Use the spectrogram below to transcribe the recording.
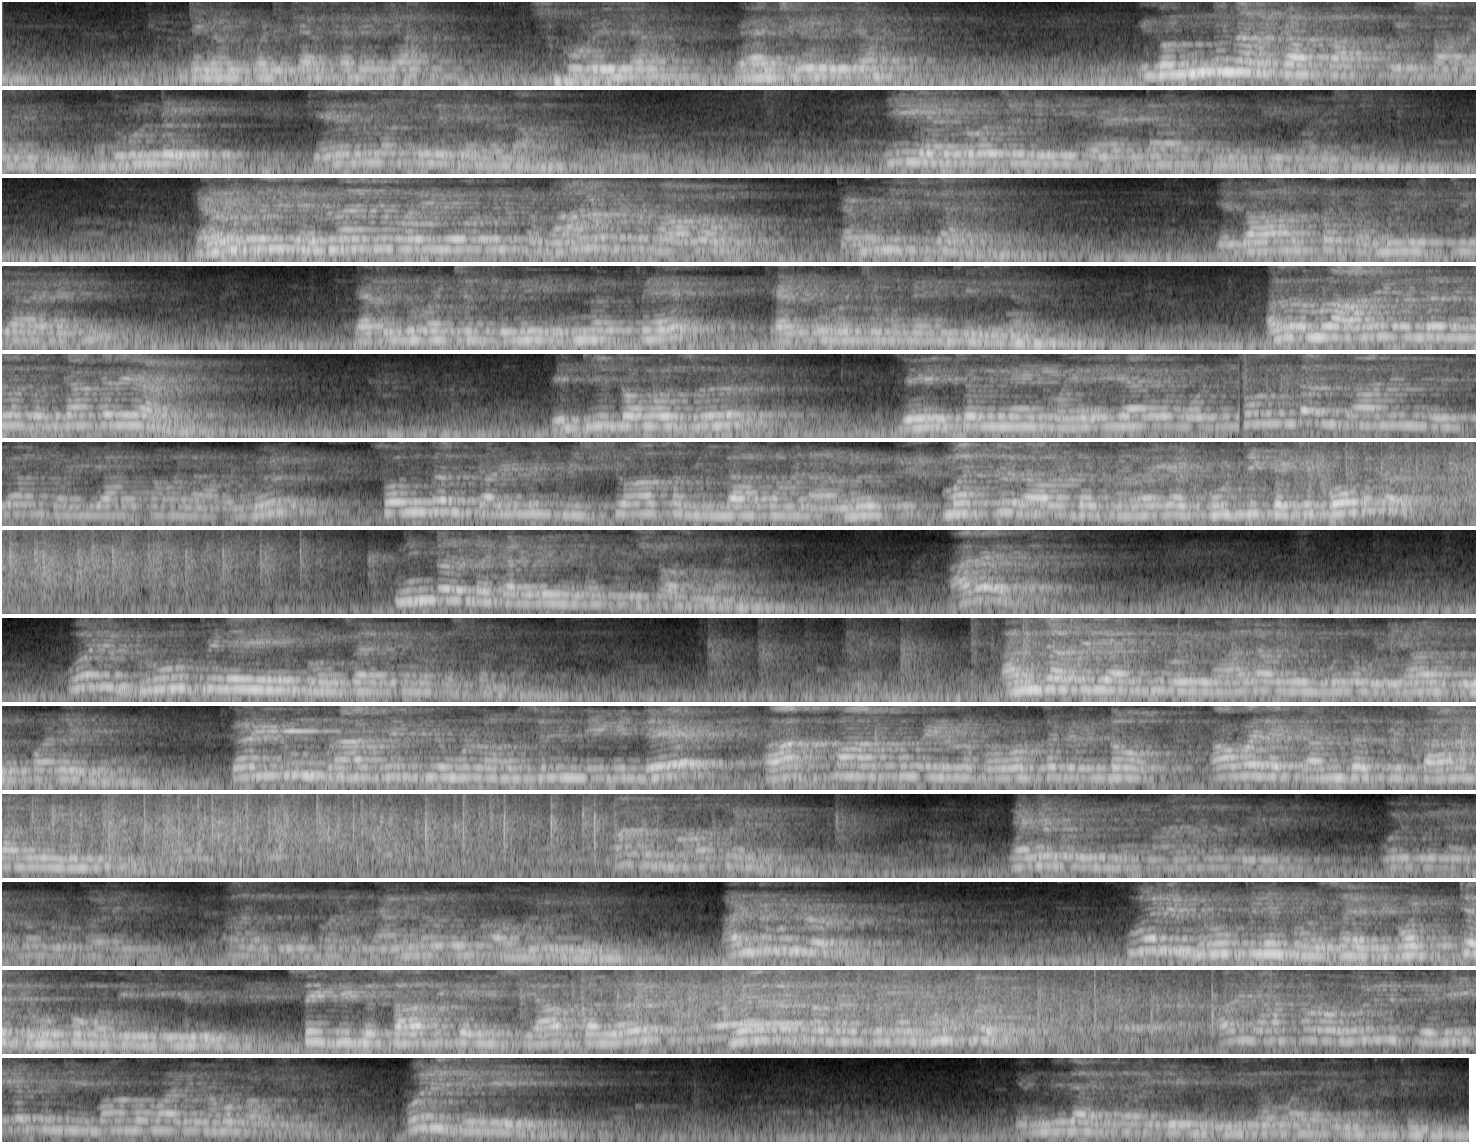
കുട്ടികൾക്ക് പഠിക്കാൻ സ്ഥലമില്ല സ്കൂളില്ല ബാച്ചുകളില്ല. ഇതൊന്നും നടക്കാത്ത ഒരു സാഹചര്യമുണ്ട്. അതുകൊണ്ട് കേരളത്തിലെ ജനത ഈ ഇടതുപക്ഷം ഇനി വേണ്ട എന്ന് തീരുമാനിച്ചിട്ടുണ്ട്. കേരളത്തിലെ ജനത എന്ന് പറയുമ്പോൾ അതിൽ പ്രധാനപ്പെട്ട ഭാഗം കമ്മ്യൂണിസ്റ്റുകാരാണ്. യഥാർത്ഥ കമ്മ്യൂണിസ്റ്റുകാരൻ ഇടതുപക്ഷത്തിന് ഇന്നത്തെ ഇടതുപക്ഷ മുന്നണിക്ക് എതിരാണ് അത് നമ്മൾ ആദ്യം കണ്ടത് നിങ്ങളെ തൃക്കാക്കരയാണ്. പി ടി തോമസ് ജയിച്ചതിനെ പതിനയ്യായിരം വോട്ട് സ്വന്തം കാലിൽ നിൽക്കാൻ കഴിയാത്തവനാണ് സ്വന്തം കഴിവിൽ വിശ്വാസമില്ലാത്തവനാണ് മറ്റൊരാളുടെ പിറകെ കൂട്ടിക്കെട്ടി പോകുന്നത്. നിങ്ങളുടെ കഴിവിൽ നിങ്ങൾക്ക് വിശ്വാസമാണ് ആരായിരുന്നു? ഒരു ഗ്രൂപ്പിനെ ഇനി പ്രോത്സാഹിപ്പിക്കുന്ന പ്രശ്നമില്ല. അഞ്ചവടി അഞ്ച് വടി നാലവടി മൂന്ന് വടി ആ ഏർപ്പാടില്ല കഴിവും പ്രാഗൽഭ്യമുള്ള മുസ്ലിം ലീഗിന്റെ ആത്മാർത്ഥതയുള്ള പ്രവർത്തകരുണ്ടോ? അവരെ കണ്ടെത്തി വിളിച്ചു അത് മാത്രമേ ഞങ്ങൾക്ക് ഞാൻ നാലെണ്ണം കോഴിക്കോട് രണ്ടെണ്ണം കൊടുത്തോളി അത് ഏർപ്പാട് ഞങ്ങളും അവരും ഇല്ല. രണ്ടു കുട്ടികളും ഒരു ഗ്രൂപ്പിനെയും പ്രോത്സാഹിപ്പിക്കും ഒറ്റ ഗ്രൂപ്പ് മതി ലീഗിൽ. സയ്യിദ് സാധിക്കൽ ഈ ശാബ്ദങ്ങൾ നേതൃത്വം നൽകുന്ന ഗ്രൂപ്പ്. അതിനപ്പുറം ഒരു തെരീക്കത്തിന്റെ ഇമാമമാരി നമുക്ക് ആവശ്യമില്ല. ഒരു ജില്ലയിൽ എന്തിനാ ഇത്ര ഈ മുരീതന്മാരായി നടക്കുന്നത്?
